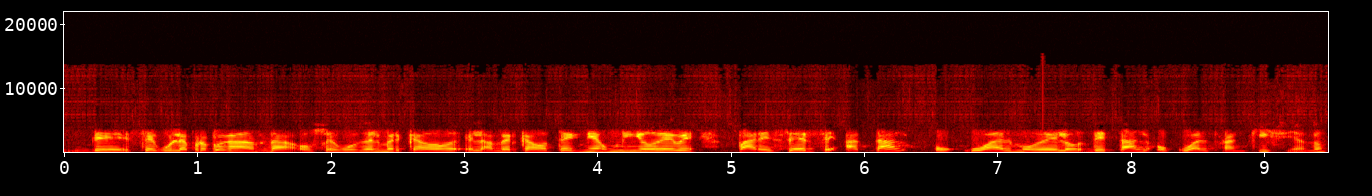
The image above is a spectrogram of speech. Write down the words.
de, según la propaganda o según el mercado, la mercadotecnia, un niño debe parecerse a tal o cual modelo de tal o cual franquicia, ¿no?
